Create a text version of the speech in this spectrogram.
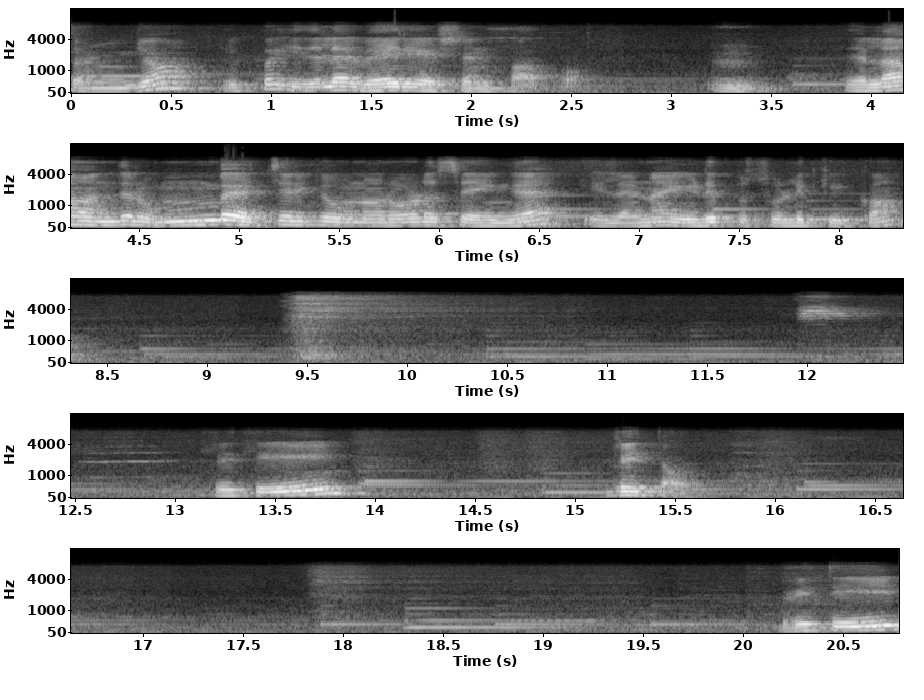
செஞ்சோம் இப்போ இதில் வேரியேஷன் பார்ப்போம். ம். இதெல்லாம் வந்து ரொம்ப எச்சரிக்கை உணர்வோடு செய்யுங்க இல்லைன்னா இடுப்பு சுளுக்கிக்கும். Breathe in breathe breathe in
